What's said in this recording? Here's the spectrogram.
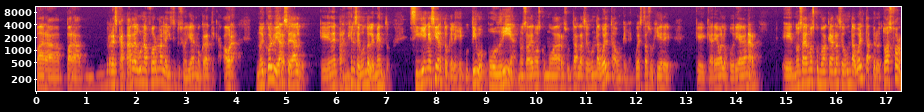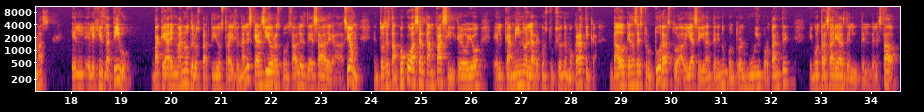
para, para rescatar de alguna forma la institucionalidad democrática. Ahora, no hay que olvidarse de algo, que viene para mí el segundo elemento. Si bien es cierto que el Ejecutivo podría, no sabemos cómo va a resultar la segunda vuelta, aunque la encuesta sugiere que, que Arevalo podría ganar, eh, no sabemos cómo va a quedar la segunda vuelta, pero de todas formas, el, el legislativo va a quedar en manos de los partidos tradicionales que han sido responsables de esa degradación. Entonces tampoco va a ser tan fácil, creo yo, el camino en la reconstrucción democrática, dado que esas estructuras todavía seguirán teniendo un control muy importante en otras áreas del, del, Estado.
